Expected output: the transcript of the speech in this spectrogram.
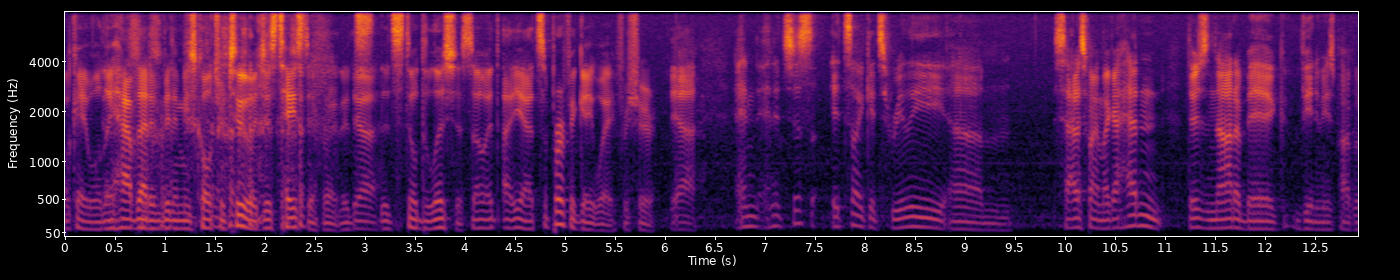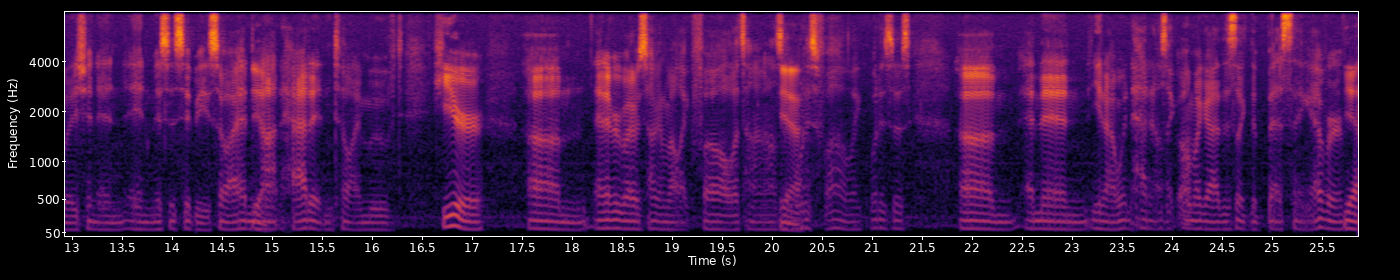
Okay, well, they have that in Vietnamese culture too. It just tastes different. It's Yeah. it's still delicious. So, it, uh, yeah, it's a perfect gateway for sure. yeah. And and it's just it's like it's really um, satisfying. Like I hadn't. There's not a big Vietnamese population in in Mississippi, so I had Yeah. not had it until I moved here. um, and everybody was talking about like pho all the time. And I was Yeah. like, "What is pho? Like, what is this?" Um, and then you know, I went and had it. I was like, "Oh my god, this is like the best thing ever." Yeah.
